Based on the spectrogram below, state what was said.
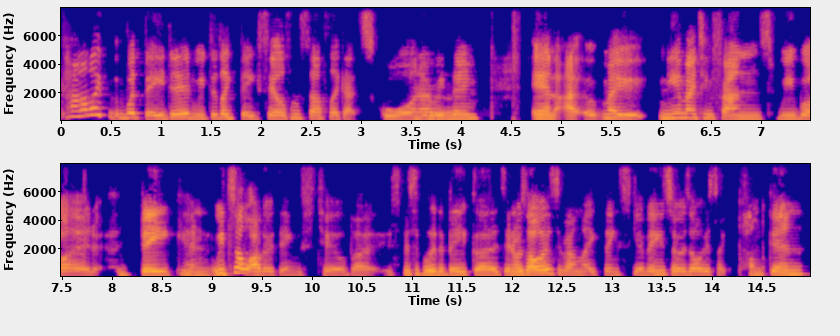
kind of like what they did. We did like bake sales and stuff like at school and Mm. everything. And I my me and my two friends, we would bake and we'd sell other things too, but specifically the baked goods. And it was always around like Thanksgiving, so it was always like pumpkin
